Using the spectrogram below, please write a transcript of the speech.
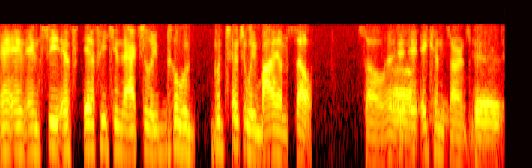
and, and and see if if he can actually do it potentially by himself. So oh, it, it, concerns me. Dude,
